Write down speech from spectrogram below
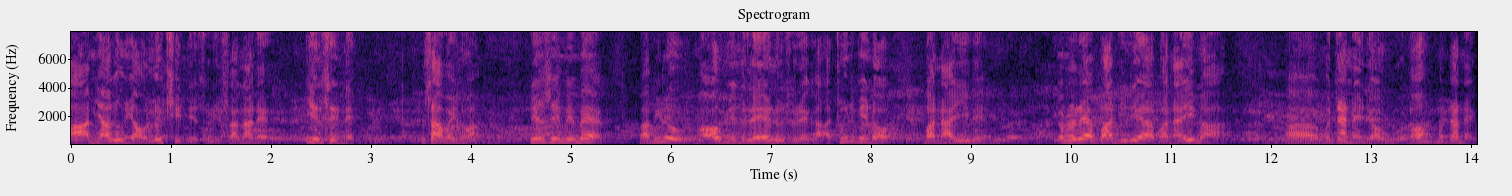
အားအများဆုံးရအောင်လှုပ်ချင်တယ်ဆိုပြီးဆန္ဒနဲ့ပြင်ဆင်တယ်အစပိုင်းတော့ပြင်ဆင်ပေမဲ့ ဘာဖြစ်လို့မအောင်မြင်တယ်လဲလို့ဆိုတဲ့အခါအထူးသဖြင့်တော့ဘာနာရေးပဲကျွန်တော်တို့ကပါတီတွေကဘာနာရေးမှာအာမတက်နိုင်ကြဘူးပေါ့နော်မတက်နိုင်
